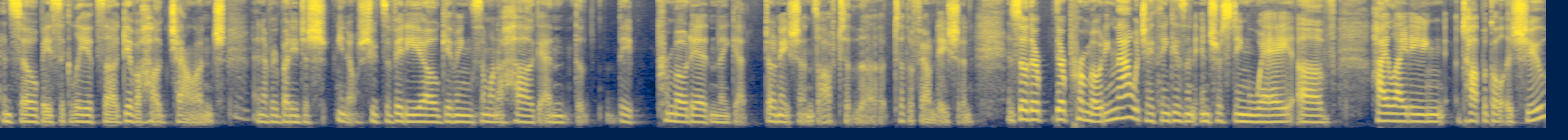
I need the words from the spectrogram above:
And so basically it's a give a hug challenge mm. and everybody just, you know, shoots a video giving someone a hug and the, they promote it and they get donations off to the to the foundation. And so they're they're promoting that, which I think is an interesting way of highlighting a topical issue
